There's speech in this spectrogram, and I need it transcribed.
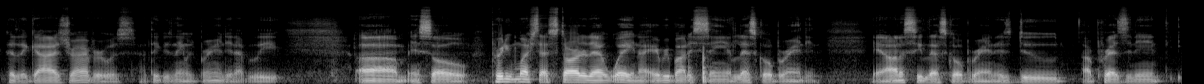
because the guy's driver was, I think his name was Brandon, I believe." Um, and so pretty much that started that way. Now everybody's saying, "Let's go Brandon." And honestly, let's go Brandon. This dude, our president,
